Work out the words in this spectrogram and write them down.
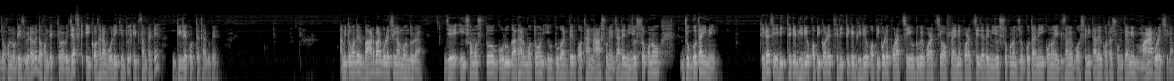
যখন নোটিশ বেরোবে তখন দেখতে পাবে। জাস্ট এই কথাটা বলেই কিন্তু এক্সামটাকে ডিলে করতে থাকবে। আমি তোমাদের বারবার বলেছিলাম, বন্ধুরা, যে এই সমস্ত গরু গাধার মতন ইউটিউবারদের কথা না শুনে, যাদের নিজস্ব কোনো যোগ্যতাই নেই, ঠিক আছে? এদিক থেকে ভিডিও কপি করে, সেদিক থেকে ভিডিও কপি করে পড়াচ্ছে ইউটিউবে পড়াচ্ছে অফলাইনে পড়াচ্ছে, যাদের নিজস্ব কোনো যোগ্যতা নেই, কোনো এক্সামে বসেনি, তাদের কথা শুনতে আমি মানা করেছিলাম।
